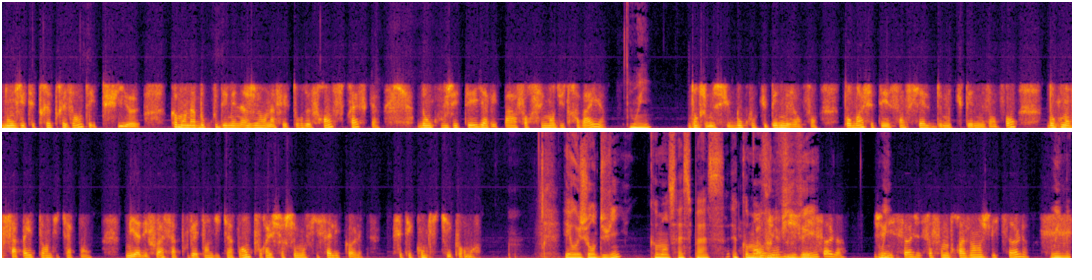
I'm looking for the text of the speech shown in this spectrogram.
Donc j'étais très présente. Et puis, euh, comme on a beaucoup déménagé, on a fait le tour de France presque. Donc où j'étais, il n'y avait pas forcément du travail. Oui. Donc je me suis beaucoup occupée de mes enfants. Pour moi, c'était essentiel de m'occuper de mes enfants. Donc non, ça n'a pas été handicapant. Mais il y a des fois, ça pouvait être handicapant pour aller chercher mon fils à l'école. C'était compliqué pour moi. Et aujourd'hui, comment ça se passe? Comment bah, vous le vivez Je vis seule. Je vis seule, j'ai 63 ans, je vis seule. Oui,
